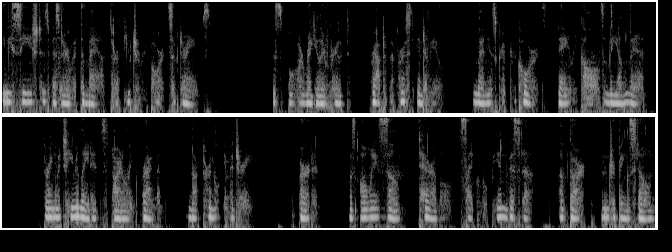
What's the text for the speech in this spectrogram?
he besieged his visitor with demands for future reports of dreams. This bore regular fruit, for after the first interview, the manuscript records daily calls of the young man, during which he related startling fragments of nocturnal imagery. The burden was always some terrible cyclopean vista of dark and dripping stone,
